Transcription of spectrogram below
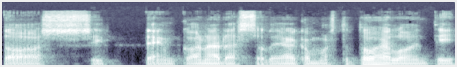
taas sitten Kanadassa oli aikamoista tohelointia.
